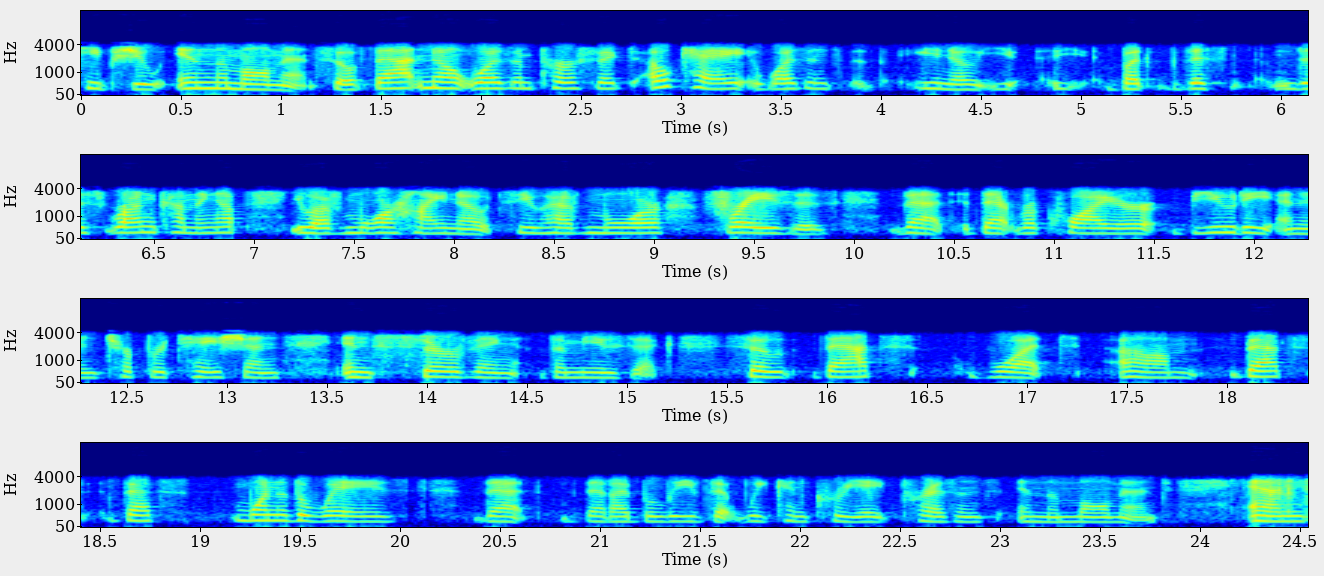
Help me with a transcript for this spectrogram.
keeps you in the moment. So if that note wasn't perfect, okay, it wasn't, you know, you, but this this run coming up, you have more high notes, you have more phrases that that require beauty and interpretation in serving the music. So that's what um, that's that's one of the ways that that I believe that we can create presence in the moment. And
